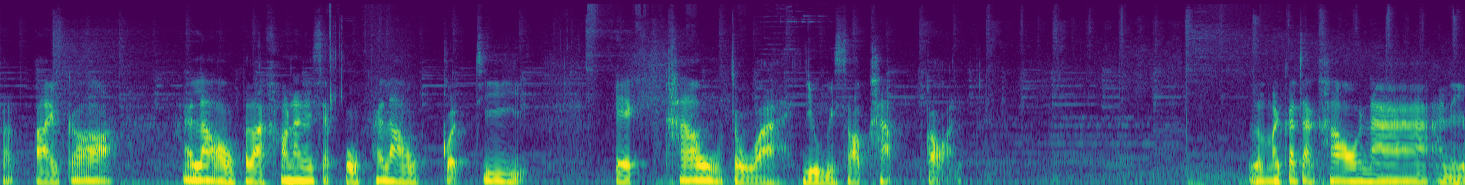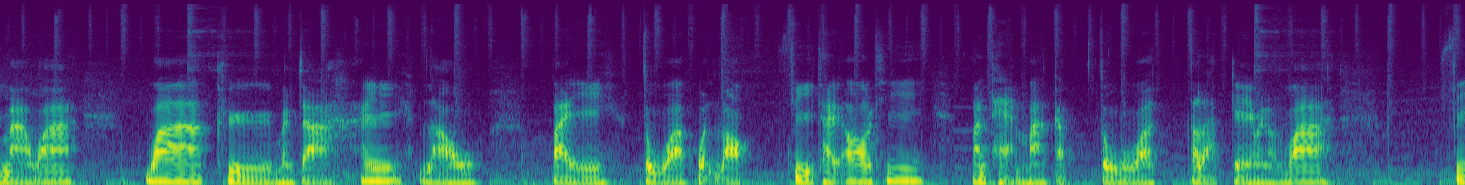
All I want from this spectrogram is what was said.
ถัดไปก็ให้เราเวลาเข้าหน้านี้เสร็จปุ๊บให้เรากดที่ X เข้าตัว Ubisoft ขับก่อน แล้วมันก็จะเข้าหน้าอันนี้มาว่าว่าคือมันจะให้เราไปตัวปลดล็อกฟรีไทออลที่มันแถมมากับตัวตลับเกมมันว่าฟรี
